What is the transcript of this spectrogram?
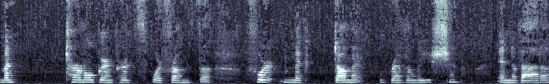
maternal grandparents were from the Fort McDermitt Reservation in Nevada.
